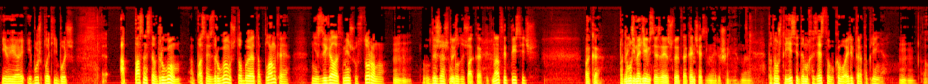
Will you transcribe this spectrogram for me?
и, и будешь платить больше. Опасность-то в другом. Опасность в другом, чтобы эта планка не сдвигалась в меньшую сторону mm-hmm. в ближайшем то есть, будущем. пока 15 тысяч, пока. Потому и что надеемся, есть... что это окончательное решение. Да. Потому что есть и домохозяйства, у кого электроотопление угу.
